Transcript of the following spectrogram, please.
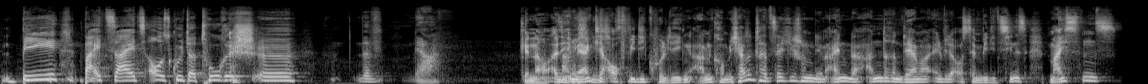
B, beidseits auskultatorisch, äh, ja, Genau, also ihr merkt ja auch, wie die Kollegen ankommen. Ich hatte tatsächlich schon den einen oder anderen, der mal entweder aus der Medizin ist. Meistens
